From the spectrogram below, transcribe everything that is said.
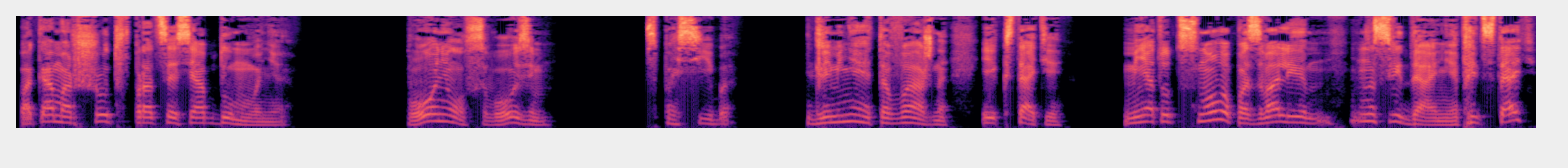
Пока маршрут в процессе обдумывания. Понял, свозим. Спасибо. Для меня это важно. И, кстати, меня тут снова позвали на свидание, представь?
